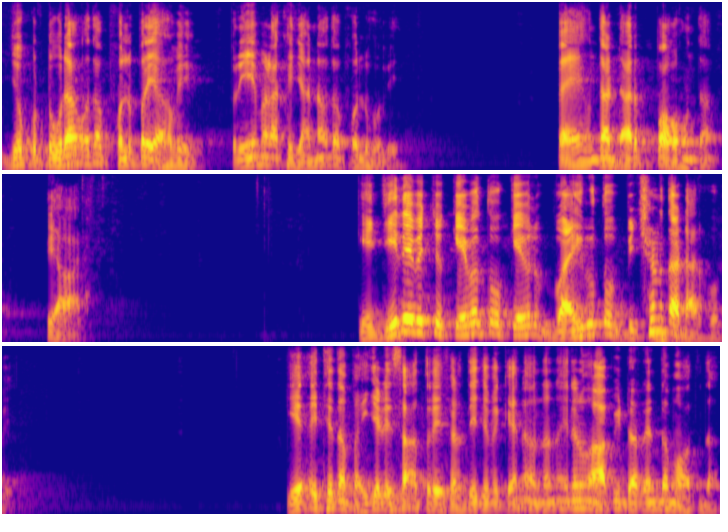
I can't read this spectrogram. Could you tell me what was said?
ਜੋ ਕਟੋਰਾ ਉਹਦਾ ਫੁੱਲ ਭਰਿਆ ਹੋਵੇ, ਪ੍ਰੇਮ ਵਾਲਾ ਖਜ਼ਾਨਾ ਉਹਦਾ ਫੁੱਲ ਹੋਵੇ। ਭੈ ਹੁੰਦਾ, ਡਰ, ਭਉ ਹੁੰਦਾ, ਪਿਆਰ। ਕਿ ਜਿਹਦੇ ਵਿੱਚ ਕੇਵਲ ਤੋਂ ਕੇਵਲ ਵਾਹਿਗੁਰੂ ਤੋਂ ਵਿਛੜਨ ਦਾ ਡਰ ਹੋਵੇ। ਇਹ ਇੱਥੇ ਤਾਂ ਭਾਈ ਜਿਹੜੇ ਸਾਹ ਤੁਰੇ ਫਿਰਦੇ, ਜਿਵੇਂ ਕਹਿਣਾ ਉਹਨਾਂ ਨਾ, ਇਹਨਾਂ ਨੂੰ ਆਪ ਹੀ ਡਰ ਰਹਿੰਦਾ ਮੌਤ ਦਾ।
